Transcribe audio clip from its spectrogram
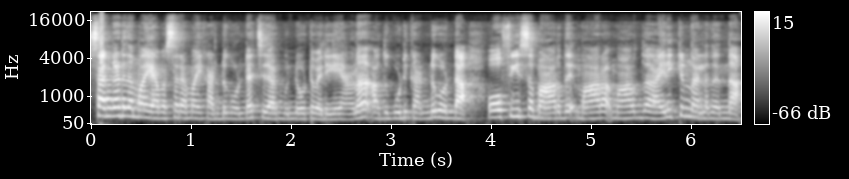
സംഘടിതമായ അവസരമായി കണ്ടുകൊണ്ട് ചിലർ മുന്നോട്ട് വരികയാണ്. അതുകൂടി കണ്ടുകൊണ്ട് ഓഫീസ് മാറുത മാറ മാറുന്നതായിരിക്കും നല്ലതെന്ന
